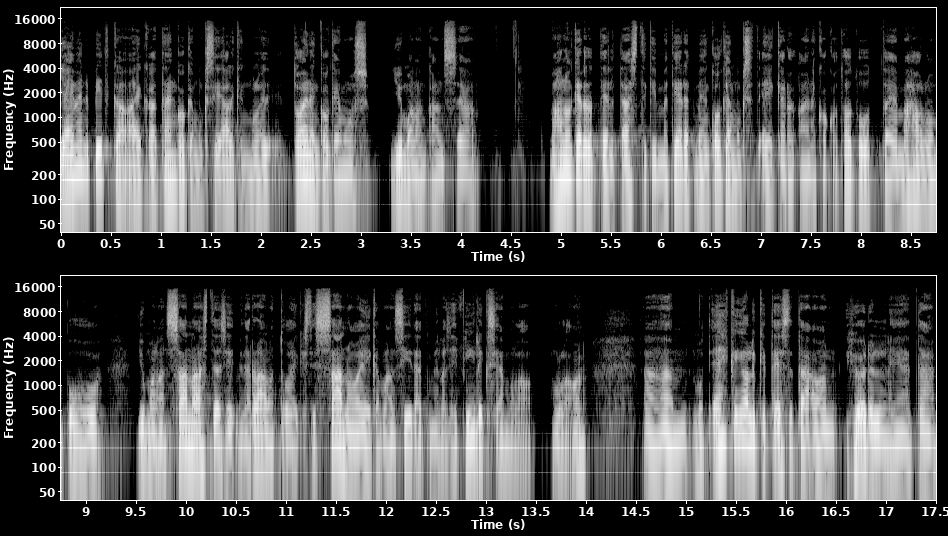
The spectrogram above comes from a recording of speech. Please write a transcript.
Ja ei mennyt pitkään aikaa tämän kokemuksen jälkeen, mulla oli toinen kokemus Jumalan kanssa ja Mä haluan kertoa teille tästäkin. Mä tiedän, että meidän kokemukset ei kerro aina koko totuutta ja mä haluan puhua Jumalan sanasta ja siitä, mitä Raamattu oikeasti sanoo, eikä vain siitä, että millaisia fiiliksiä mulla, mulla on. Ähm, Mutta ehkä jollekin teistä tämä on hyödyllinen ja tämä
